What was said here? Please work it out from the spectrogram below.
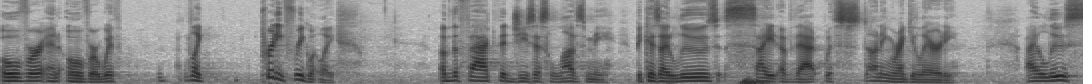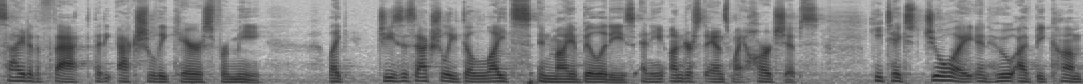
over and over with like pretty frequently of the fact that Jesus loves me because I lose sight of that with stunning regularity. I lose sight of the fact that he actually cares for me. Like, Jesus actually delights in my abilities and he understands my hardships. He takes joy in who I've become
